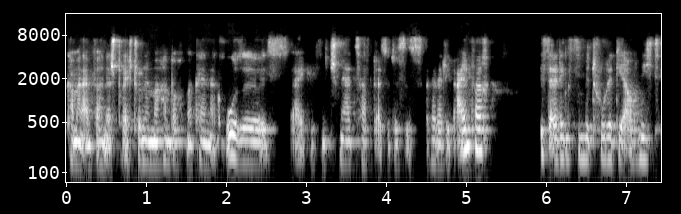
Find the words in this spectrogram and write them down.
kann man einfach in der Sprechstunde machen, braucht man keine Narkose, ist eigentlich nicht schmerzhaft. Also das ist relativ einfach ist allerdings die Methode, die auch nicht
